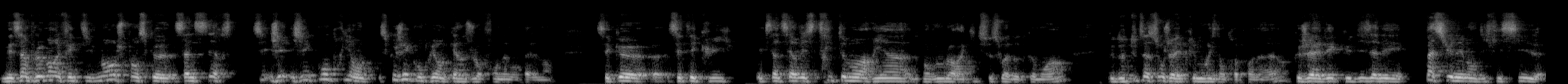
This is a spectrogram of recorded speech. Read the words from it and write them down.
Mais simplement, effectivement, je pense que ça ne sert. J'ai compris, en, ce que j'ai compris en 15 jours fondamentalement, c'est que euh, c'était cuit et que ça ne servait strictement à rien d'en vouloir à qui que ce soit d'autre que moi que de toute façon j'avais pris mon risque d'entrepreneur, que j'avais vécu dix années passionnément difficiles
